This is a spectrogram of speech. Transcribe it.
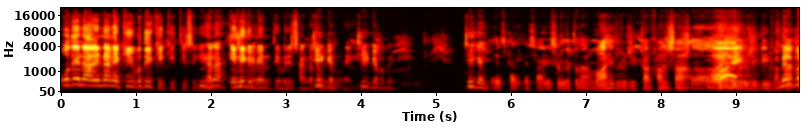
ਉਹਦੇ ਨਾਲ ਇਹਨਾਂ ਨੇ ਕੀ ਵਧੀਕੀ ਕੀਤੀ ਸੀਗੀ ਹਨਾ? ਇੰਨੀ ਕਿ। ਬੇਨਤੀ ਮੇਰੀ ਸੰਗਤ ਨੂੰ ਠੀਕ ਹੈ ਜ਼ਰੂਰ ਹੈਗੀ। ਠੀਕ ਹੈ ਬਾਬਾ ਜੀ। ਠੀਕ ਹੈ ਜੀ। ਇਸ ਕਰਕੇ ਸਾਰੀ ਸੰਗਤ ਦਾ ਵਾਹਿਗੁਰੂ ਜੀ ਕਾ ਖਾਲਸਾ। ਵਾਹਿਗੁਰੂ ਵਾਹਿਗੁਰੂ ਜੀ ਕੀ ਫਤਿਹ। ਬਿਲਕੁਲ।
